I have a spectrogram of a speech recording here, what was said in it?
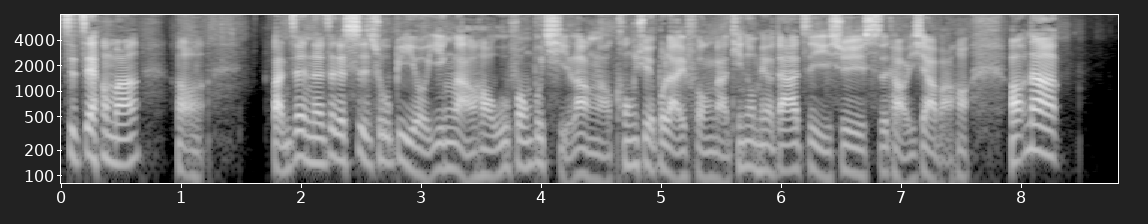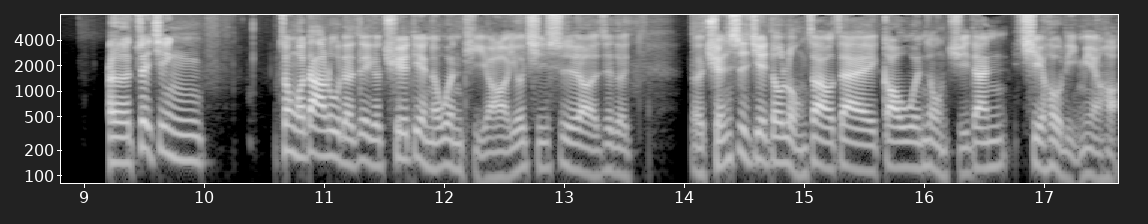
是这样吗？好，反正呢，这个事出必有因啦哈，无风不起浪啊，空穴不来风了。听众朋友，大家自己去思考一下吧哈。好，那呃最近。中国大陆的这个缺电的问题啊，尤其是呃这个呃全世界都笼罩在高温这种极端气候里面哈，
